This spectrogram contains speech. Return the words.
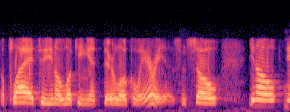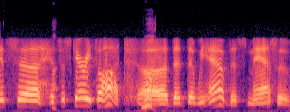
apply it to you know looking at their local areas. And so, you know, it's uh, it's a scary thought uh, that that we have this massive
